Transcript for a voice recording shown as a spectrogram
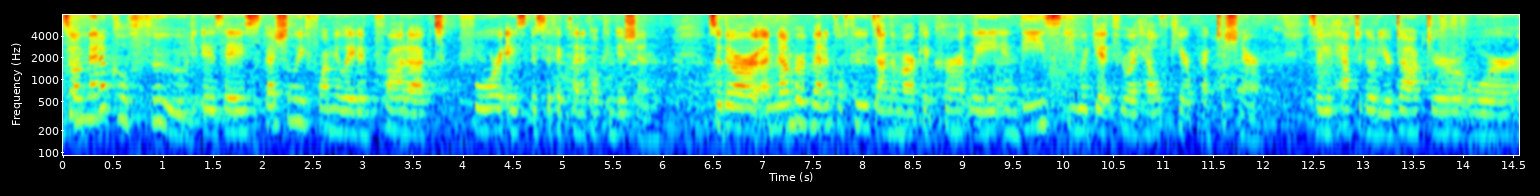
So a medical food is a specially formulated product for a specific clinical condition. So there are a number of medical foods on the market currently, and these you would get through a healthcare practitioner. So you'd have to go to your doctor or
